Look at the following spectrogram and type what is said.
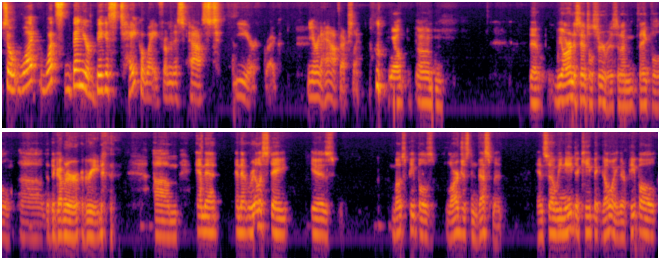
so what what's been your biggest takeaway from this past year, Greg? Year and a half, actually. Well, um, that we are an essential service, and I'm thankful uh, that the governor agreed. um, and that and that real estate is most people's largest investment, and so we need to keep it going. There are people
